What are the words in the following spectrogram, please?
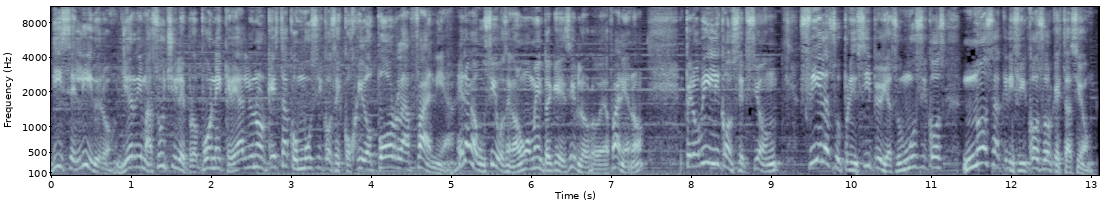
Dice el libro, Jerry Masucci le propone crearle una orquesta con músicos escogidos por la Fania. Eran abusivos en algún momento, hay que decirlo, lo de la Fania, ¿no? Pero Billy Concepción, fiel a sus principios y a sus músicos, no sacrificó su orquestación.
